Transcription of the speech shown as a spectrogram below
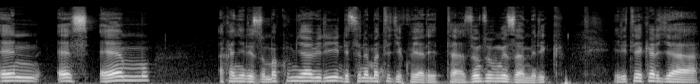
nsm akanyerezo makumyabiri ndetse n'amategeko ya leta zunze ubumwe za amerika. Iri teka rya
